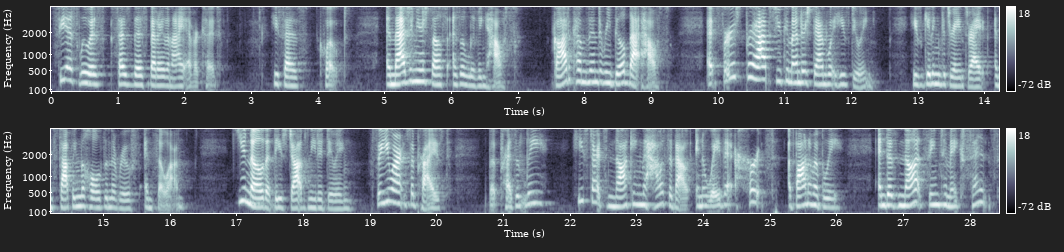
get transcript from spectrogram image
C.S. Lewis says this better than I ever could. He says, quote, Imagine yourself as a living house. God comes in to rebuild that house. At first, perhaps you can understand what he's doing. He's getting the drains right and stopping the holes in the roof and so on. You know that these jobs needed doing, so you aren't surprised. But presently, he starts knocking the house about in a way that hurts abominably and does not seem to make sense.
